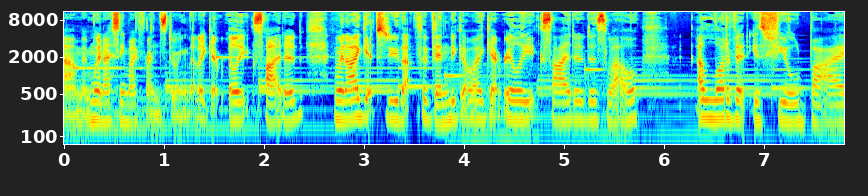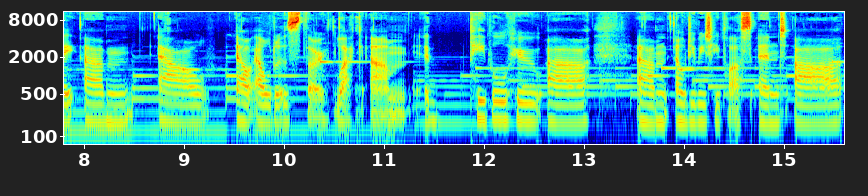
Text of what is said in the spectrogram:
Um, and when I see my friends doing that, I get really excited. And when I get to do that for Bendigo, I get really excited as well. A lot of it is fueled by um, our our elders, though, like um, people who are um, LGBT plus and are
